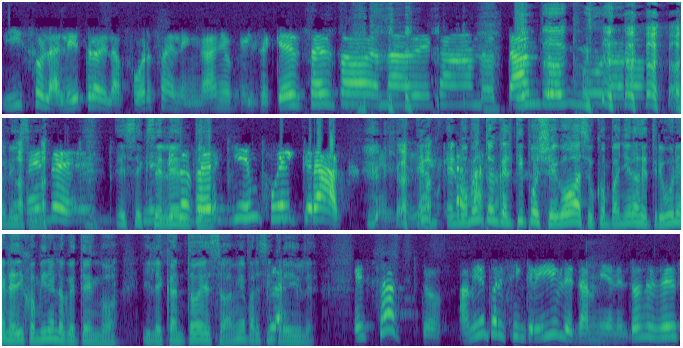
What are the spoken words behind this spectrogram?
hizo la letra de la fuerza del engaño que dice que es el sol anda dejando tanto oscuro". Buenísimo. Gente, Es Necesito excelente. saber quién fue el crack. El, el momento en que el tipo llegó a sus compañeros de tribuna y les dijo, miren lo que tengo. Y les cantó eso. A mí me parece Claro. increíble. Exacto. A mí me parece increíble también. Entonces es,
